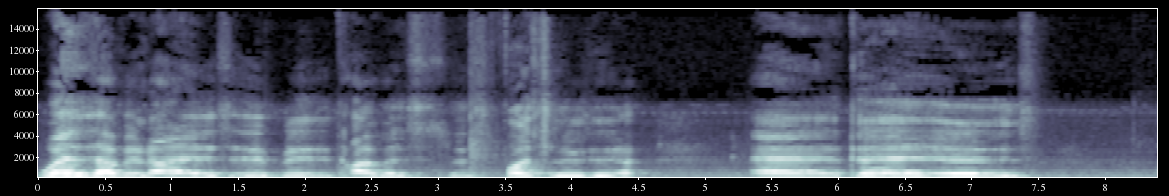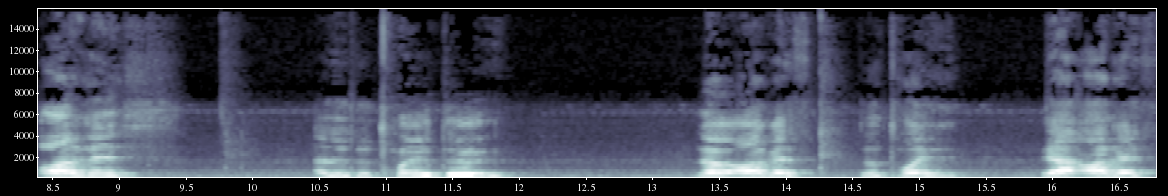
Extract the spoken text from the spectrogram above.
What is up, guys? It's me, Thomas, the sports news here. And today is August, and the 23rd. No, August the 20th. Yeah, August.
